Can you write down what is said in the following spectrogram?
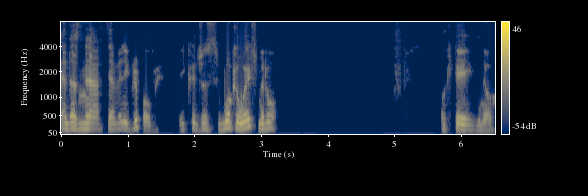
and doesn't have to have any grip over it. You could just walk away from it all. Okay, you know,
